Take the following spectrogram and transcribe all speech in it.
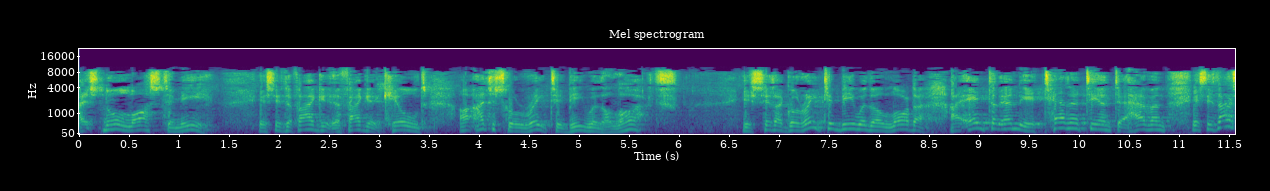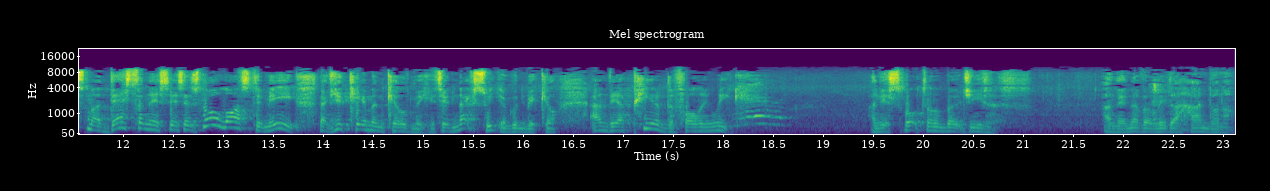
it's no loss to me. He says, if I get, if I get killed, I, I just go right to be with the Lord. He says, I go right to be with the Lord. I, I enter into eternity, into heaven. He says, that's my destiny. He says, it's no loss to me if you came and killed me. He said, next week you're going to be killed. And they appeared the following week. And they spoke to them about Jesus. And they never laid a hand on him.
